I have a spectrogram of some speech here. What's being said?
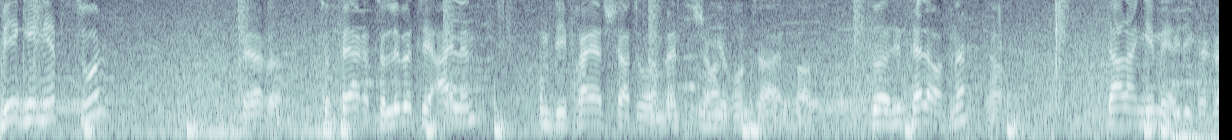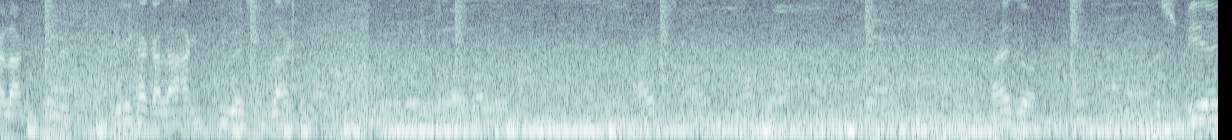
Wir gehen jetzt zur, Fähre. zur Fähre, zur Liberty Island, um die Freiheitsstatue Am besten hier runter einfach. So, da sieht's hell aus, ne? Ja. Da lang gehen wir Wie die jetzt. Kakerlaken ziemlich. wie die Kakerlaken ziemlich gesagt. Also, das Spiel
